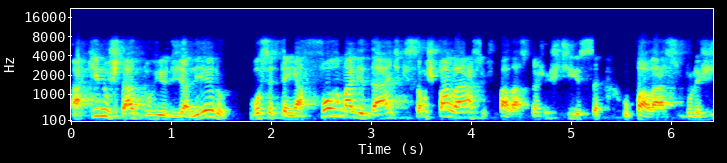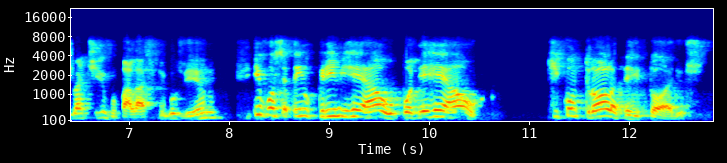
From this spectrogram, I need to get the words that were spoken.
Aqui no estado do Rio de Janeiro, você tem a formalidade, que são os palácios, o Palácio da Justiça, o Palácio do Legislativo, o Palácio do Governo, e você tem o crime real, o poder real, que controla territórios.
